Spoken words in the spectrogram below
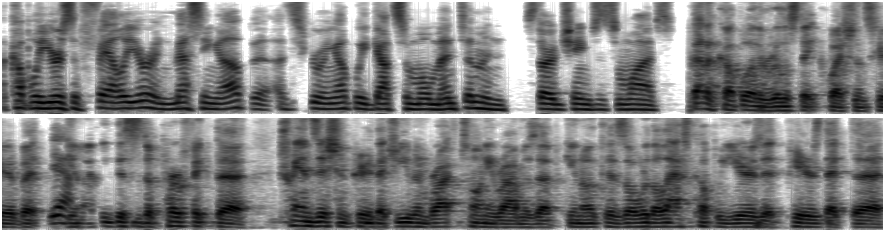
a couple of years of failure and messing up and uh, screwing up, we got some momentum and started changing some lives. Got a couple other real estate questions here, but yeah. you know, I think this is a perfect uh, transition period that you even brought Tony Robbins up. You know, because over the last couple of years, it appears that uh,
